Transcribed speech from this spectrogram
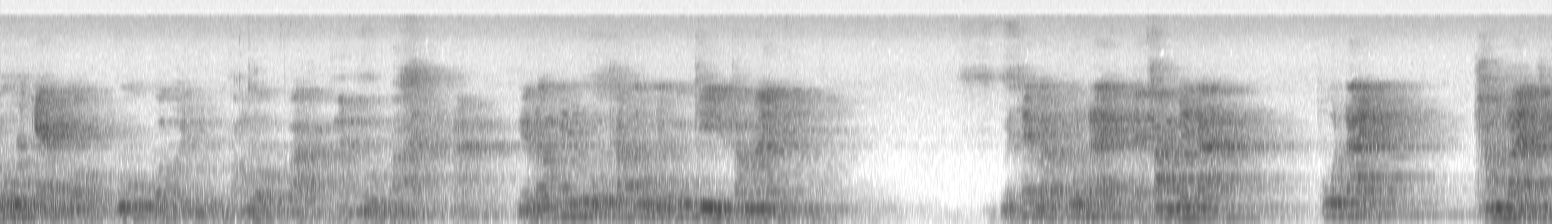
รู้แก้โลกรู้ควาเป็นของโลกว่ามันรู้บายนะเดี๋ยวเราไม่รู้ถ้ารู้ไปคุกกี้ทำไม ไม่ใช่ว่าพูดได้แต่ทำไม่ได้ พูดได้ ทำได้สิ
